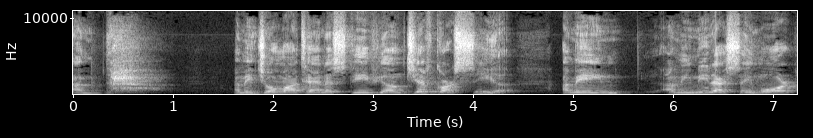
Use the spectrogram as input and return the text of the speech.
I'm I mean Joe Montana, Steve Young, Jeff Garcia. I mean, I mean, need I say more?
